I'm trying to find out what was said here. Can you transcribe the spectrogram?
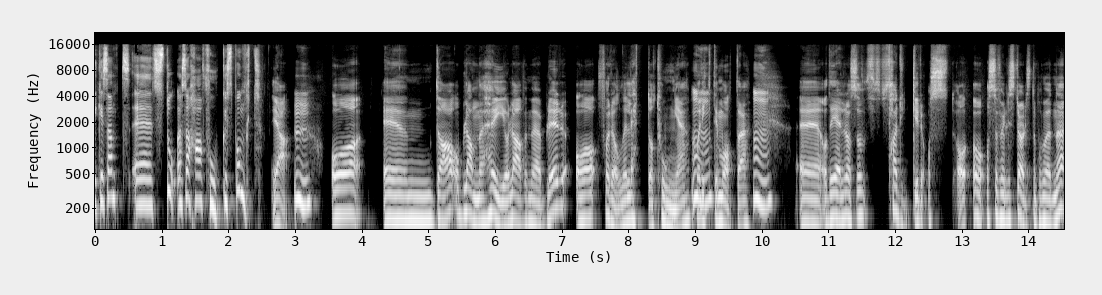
Ikke sant? Eh, Sto, altså ha fokuspunkt. Ja. Mm. Og eh, da å blande høye og lave møbler og forholdet lette og tunge på riktig måte. Mm. Eh, og det gjelder også farger og, og, og, selvfølgelig størrelsene på møblene.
